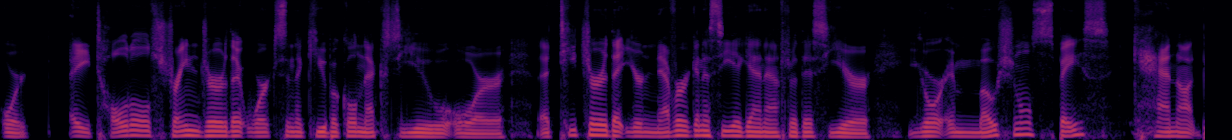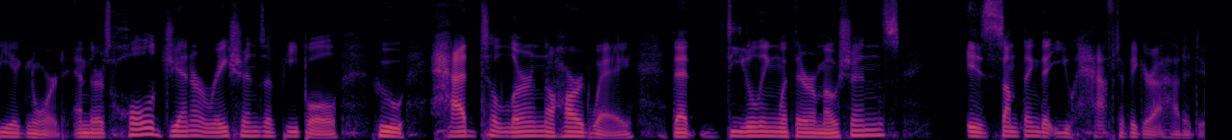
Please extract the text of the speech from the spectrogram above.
or a total stranger that works in the cubicle next to you or a teacher that you're never going to see again after this year, your emotional space cannot be ignored. And there's whole generations of people who had to learn the hard way that dealing with their emotions is something that you have to figure out how to do.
